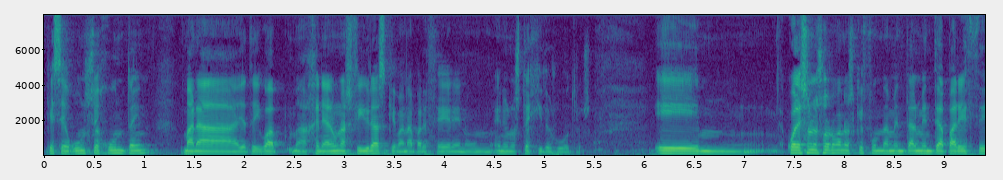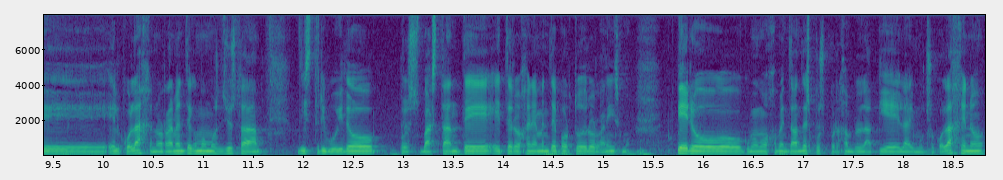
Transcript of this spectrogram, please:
que según se junten van a, ya te digo, a, generar unas fibras que van a aparecer en, en unos tejidos u otros. Eh, ¿Cuáles son los órganos que fundamentalmente aparece el colágeno? Realmente, como hemos dicho, está distribuido pues bastante heterogéneamente por todo el organismo. Pero, como hemos comentado antes, pues por ejemplo en la piel hay mucho colágeno,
